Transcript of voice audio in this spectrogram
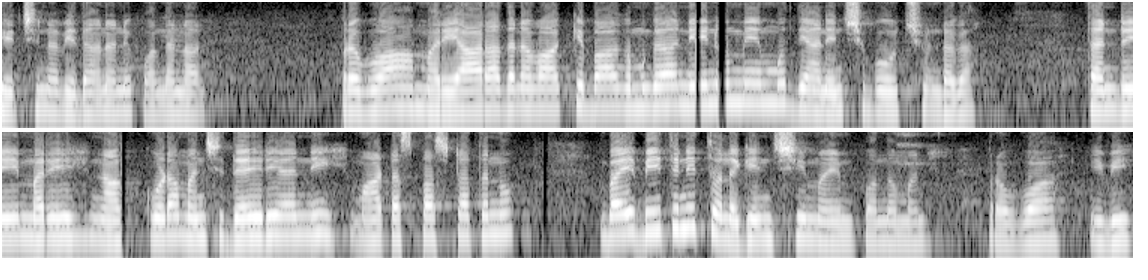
చేర్చిన విధానానికి వందనాలు. ప్రభువా మరి ఆరాధన వాక్య భాగముగా నేను మేము ధ్యానించబోచుండగా తండ్రి మరి నాకు కూడా మంచి ధైర్యాన్ని మాట స్పష్టతను భయభీతిని తొలగించి మేము పొందమని ప్రవ్వా ఇవి.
